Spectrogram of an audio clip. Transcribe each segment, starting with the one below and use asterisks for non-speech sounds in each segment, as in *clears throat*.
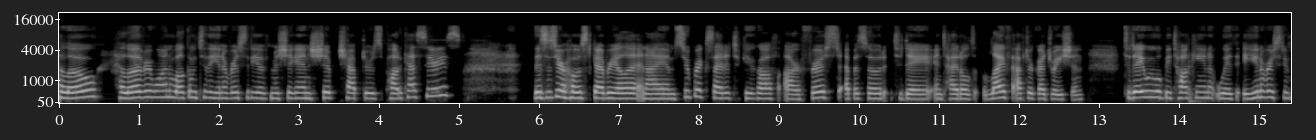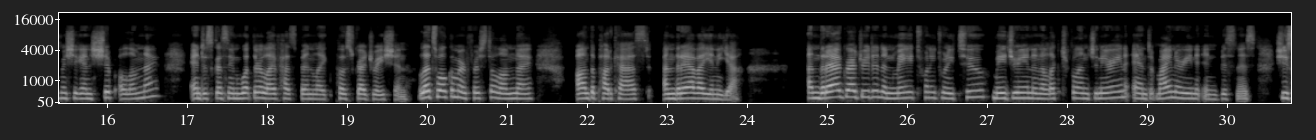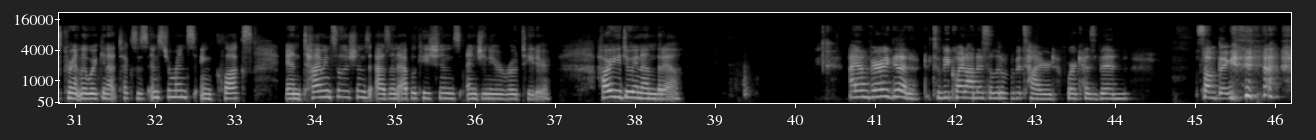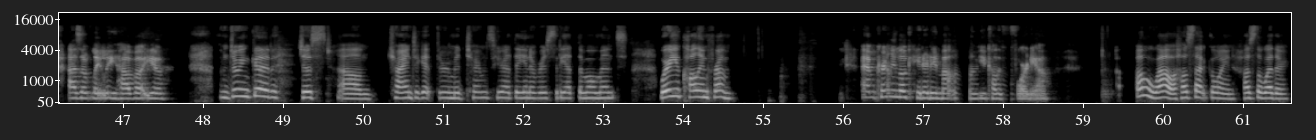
Hello. Hello, everyone. Welcome to the University of Michigan SHPE Chapters podcast series. This is your host, Gabriella, and I am super excited to kick off our first episode today entitled Life After Graduation. Today, we will be talking with a University of Michigan SHPE alumni and discussing what their life has been like post graduation. Let's welcome our first alumni on the podcast, Andrea Vallenilla. Andrea graduated in May 2022, majoring in electrical engineering and minoring in business. She's currently working at Texas Instruments in clocks and timing solutions as an applications engineer rotator. How are you doing, Andrea? I am very good. To be quite honest, a little bit tired. Work has been something *laughs* as of lately. How about you? I'm doing good. Just um, trying to get through midterms here at the university at the moment. Where are you calling from? I'm currently located in Mountain View, California. Oh, wow. How's that going? How's the weather?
